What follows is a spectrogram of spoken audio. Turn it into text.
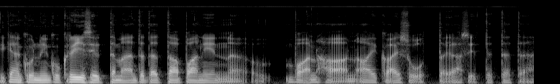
ikään kuin, niin kuin kriisiyttämään tätä Tapanin vanhaan aikaisuutta ja sitten tätä,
